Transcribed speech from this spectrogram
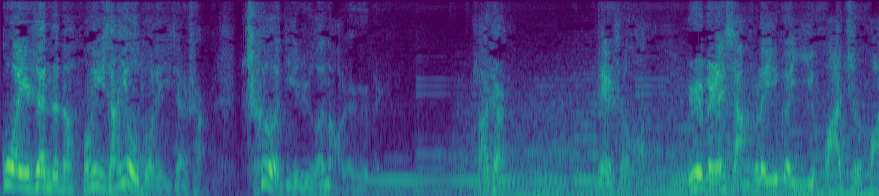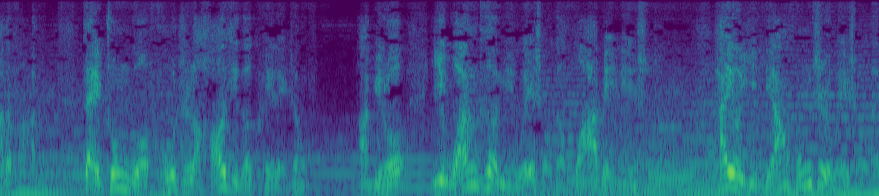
过一阵子呢，冯玉祥又做了一件事儿，彻底惹恼了日本人。啥事儿呢？那时候，日本人想出了一个以华制华的法子，在中国扶植了好几个傀儡政府啊，比如以王克敏为首的华北临时政府，还有以梁鸿志为首的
